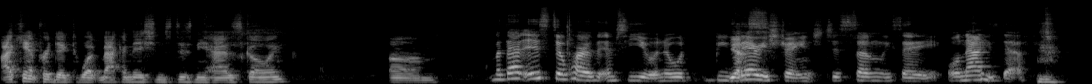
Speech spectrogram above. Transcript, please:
I can't predict what machinations Disney has going. Um, but that is still part of the MCU, and it would be yes. very strange to suddenly say, "Well, now he's deaf."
